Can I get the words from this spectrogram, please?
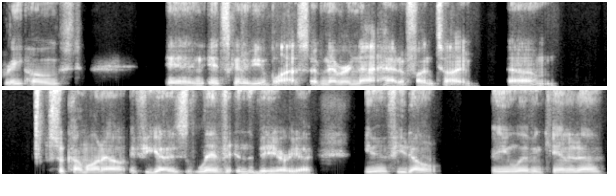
great host, and it's going to be a blast. I've never not had a fun time. Um, so come on out if you guys live in the Bay Area, even if you don't, and you live in Canada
